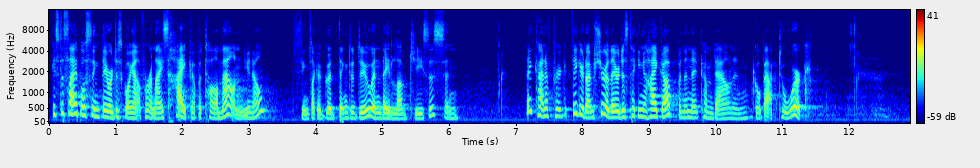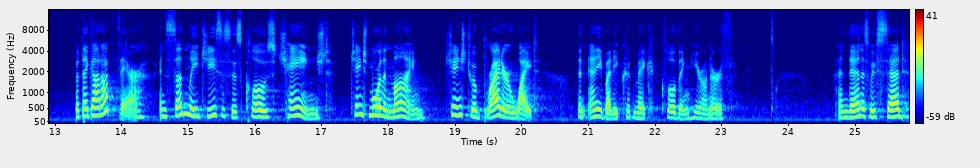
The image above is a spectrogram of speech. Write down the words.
His disciples think they were just going out for a nice hike up a tall mountain, you know? Seems like a good thing to do, and they loved Jesus. And they kind of figured, I'm sure, they were just taking a hike up and then they'd come down and go back to work. But they got up there, and suddenly Jesus' clothes changed, changed more than mine, changed to a brighter white than anybody could make clothing here on earth. And then, as we've said,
